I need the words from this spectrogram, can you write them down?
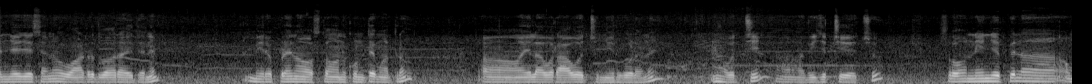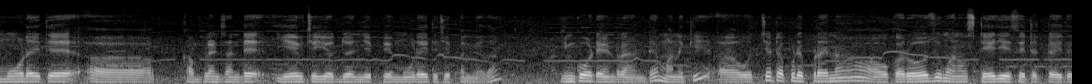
ఎంజాయ్ చేశాను వాటర్ ద్వారా అయితేనే. మీరు ఎప్పుడైనా వస్తాం అనుకుంటే మాత్రం ఇలా రావచ్చు మీరు కూడా వచ్చి విజిట్ చేయొచ్చు. సో నేను చెప్పిన మూడైతే కంప్లైంట్స్ అంటే ఏవి చేయొద్దు అని చెప్పి మూడైతే చెప్పాను కదా. ఇంకోటి ఏంట్రా అంటే మనకి వచ్చేటప్పుడు ఎప్పుడైనా ఒక రోజు మనం స్టే చేసేటట్టు అయితే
